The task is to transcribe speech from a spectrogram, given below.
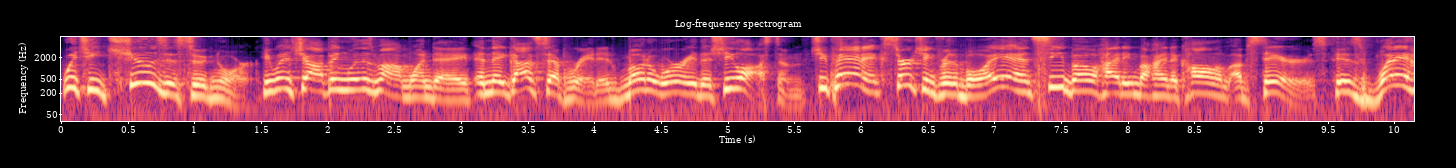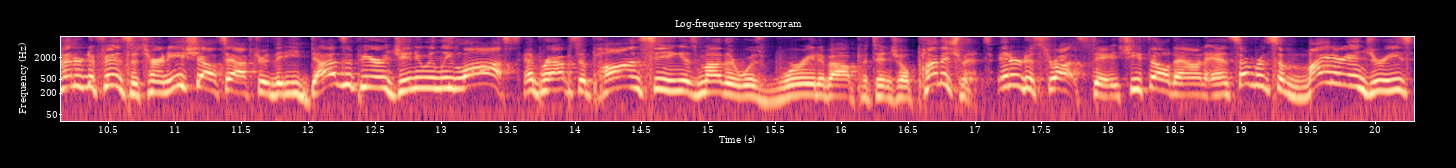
which he chooses to ignore. He went shopping with his mom one day, and they got separated. Mona worried that she lost him. She panics, searching for the boy, and see Beau hiding behind a column upstairs. His 1 800 defense attorney shouts after that he does appear genuinely lost, and perhaps upon seeing his mother was worried about potential punishment. In her distraught state, she fell down and suffered some minor injuries,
